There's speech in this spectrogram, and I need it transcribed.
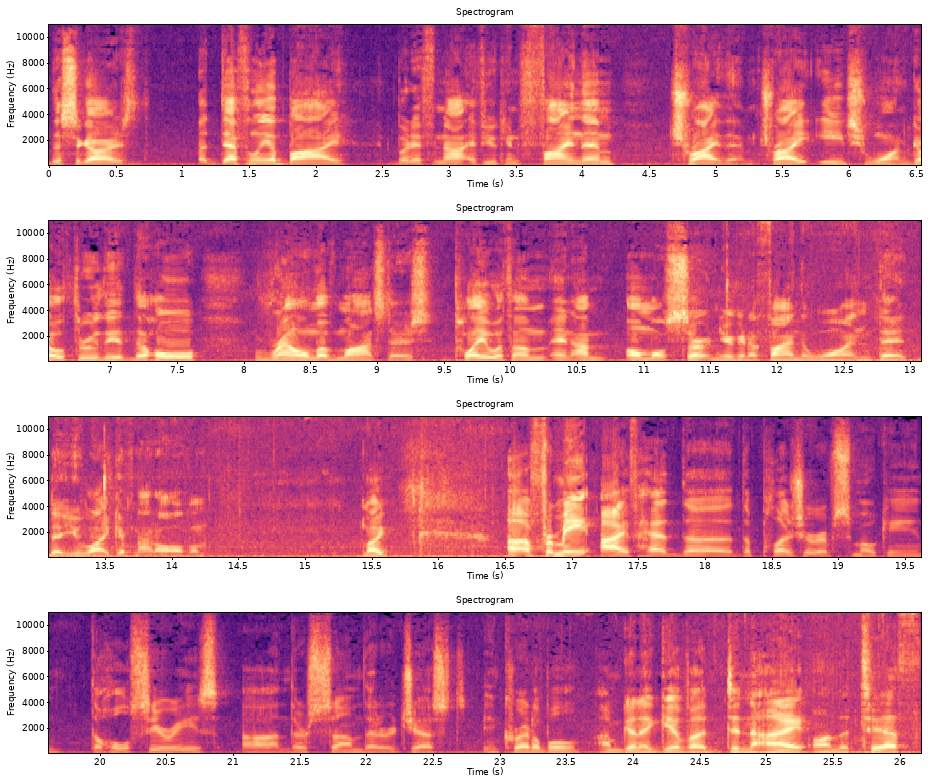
the cigar is definitely a buy. But if not, if you can find them, try them. Try each one. Go through the the whole realm of monsters. Play with them, and I'm almost certain you're gonna find the one that that you like, if not all of them. Mike. Uh, for me, I've had the the pleasure of smoking the whole series. Uh, there's some that are just incredible. I'm gonna give a deny on the TIFF.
